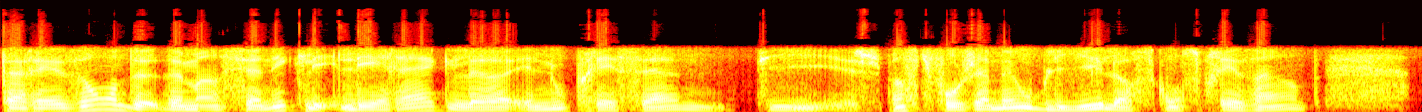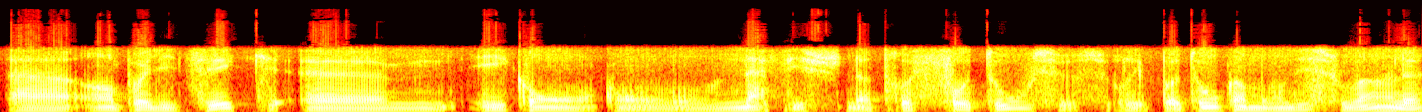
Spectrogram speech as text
tu as raison de, de, mentionner que les, les, règles, elles nous précèdent. Puis je pense qu'il faut jamais oublier lorsqu'on se présente euh, en politique euh, et qu'on qu affiche notre photo sur, sur, les poteaux, comme on dit souvent, là,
